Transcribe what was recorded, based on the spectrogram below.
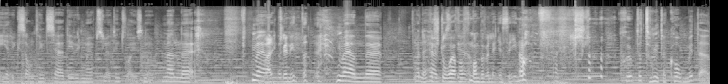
Ericsson tänkte jag säga, det vill man ju absolut inte vara just nu. Men... eh, men Verkligen inte. Men... eh, men det Förstår jag varför man behöver lägga sig in. Ja. Sjukt att de inte har kommit än.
